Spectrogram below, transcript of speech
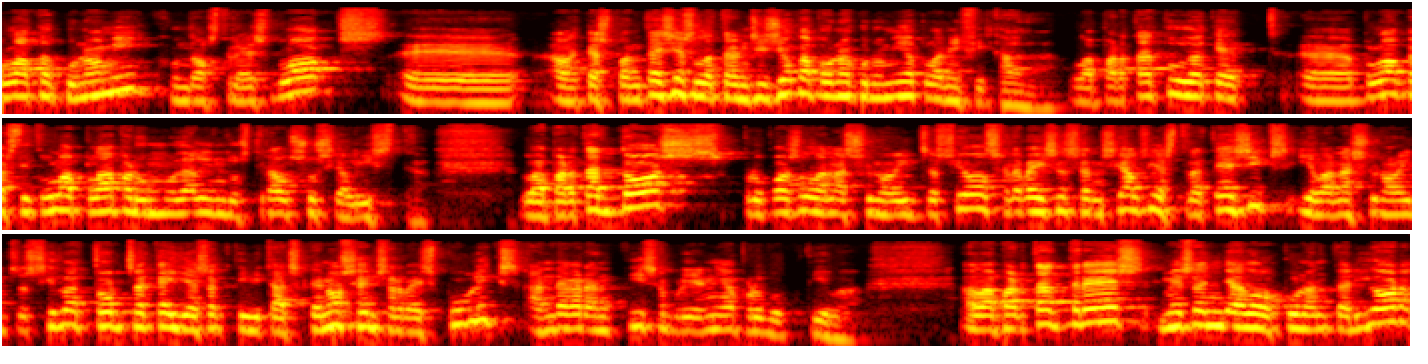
bloc econòmic, un dels tres blocs, eh, el que es planteja és la transició cap a una economia planificada. L'apartat 1 d'aquest eh, bloc es titula Pla per un model industrial socialista. L'apartat 2 proposa la nacionalització dels serveis essencials i estratègics i la nacionalització de totes aquelles activitats que no sent serveis públics han de garantir sobirania productiva. A l'apartat 3, més enllà del punt anterior,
